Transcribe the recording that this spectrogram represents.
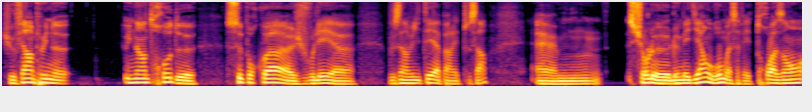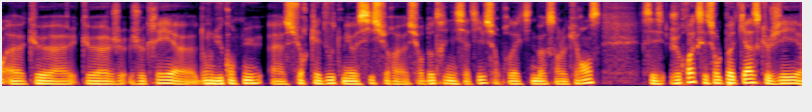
je vais vous faire un peu une, une intro de ce pourquoi euh, je voulais vous inviter à parler de tout ça. Sur le, média, en gros, moi, ça fait trois ans que, que je, crée donc du contenu sur Clé de voûte, mais aussi sur, sur d'autres initiatives, sur Product Inbox en l'occurrence. Je crois que c'est sur le podcast que j'ai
